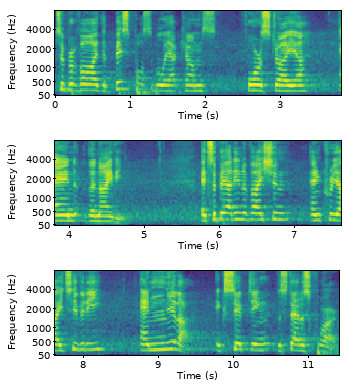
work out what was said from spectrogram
to provide the best possible outcomes for Australia and the Navy. It's about innovation and creativity and never accepting the status quo.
